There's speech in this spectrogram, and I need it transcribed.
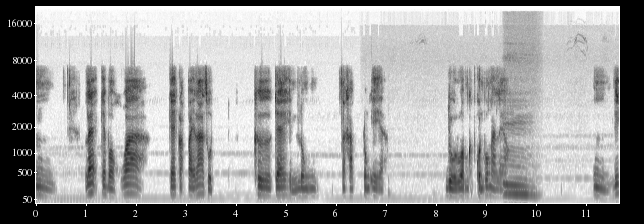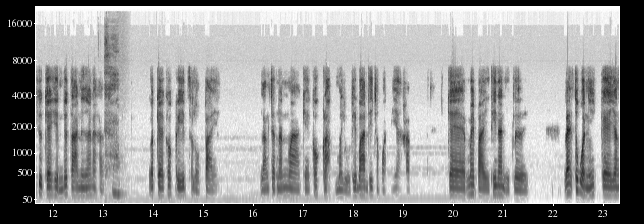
อืม และแกบอกว่า แกกลับไปล่าสุด คือแกเห็นลุงนะครับลุงเออะอยู่รวมกับคนพวกนั้นแล้ว อืม อืม นี่คือแกเห็นด้วยตาเนื้อนะครับ ครับ แล้วแกก็กรีดสลบไป หลังจากนั้นมาแกก็กลับมาอยู่ที่บ้านที่จังหวัดเนี้ยครับ แกไม่ไปที่นั่นอีกเลย และทุกวันนี้แกยัง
